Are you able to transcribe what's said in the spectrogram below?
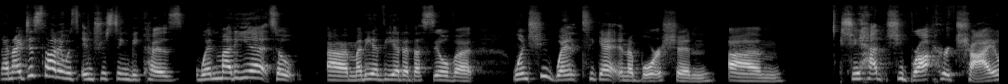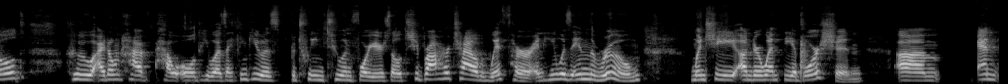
and I just thought it was interesting because when Maria, so uh, Maria Vieira da Silva, when she went to get an abortion, um, she had she brought her child who I don't have how old he was. I think he was between 2 and 4 years old. She brought her child with her and he was in the room when she underwent the abortion. Um, and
